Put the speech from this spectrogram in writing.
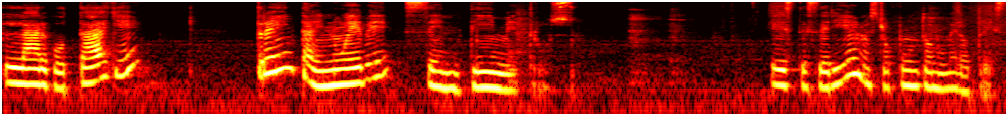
largo talle, 39 centímetros. Este sería nuestro punto número 3.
